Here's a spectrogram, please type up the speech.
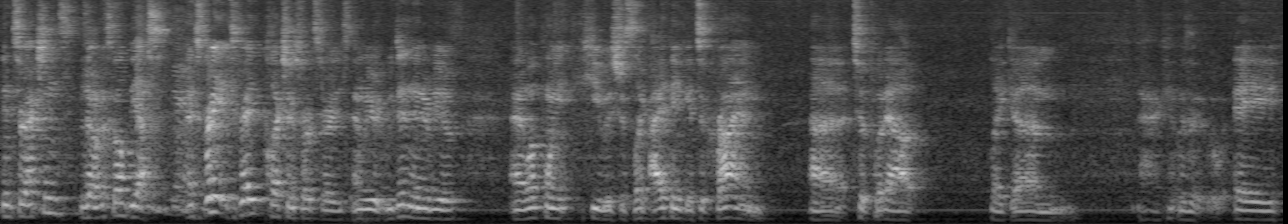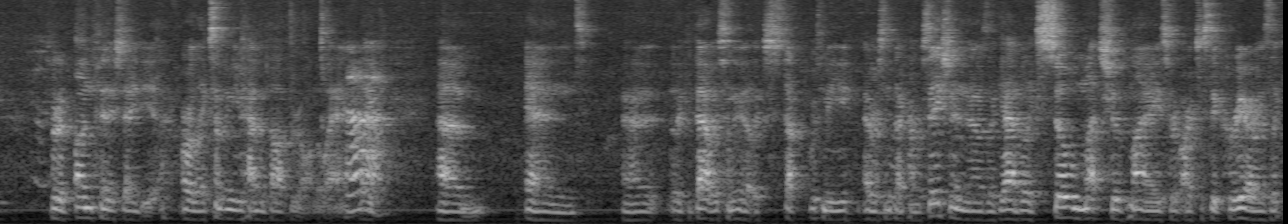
Insurrections. Is that what it's called? Yes. And it's great. It's a great collection of short stories. And we we did an interview, and at one point he was just like, I think it's a crime uh, to put out like um, was it a sort of unfinished idea or like something you haven't thought through all the way. Ah. Like, um, and uh, like that was something that like stuck with me ever since that conversation. And I was like, yeah, but like so much of my sort of artistic career, I was like,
